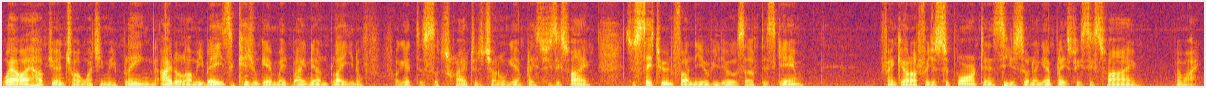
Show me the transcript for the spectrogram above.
Well, I hope you enjoy watching me playing the Idle Army Base, casual game made by Neon Play. Don't forget to subscribe to the channel Gameplays 365 to stay tuned for new videos of this game. Thank you a lot for your support and see you soon on Gameplays 365. Bye bye.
